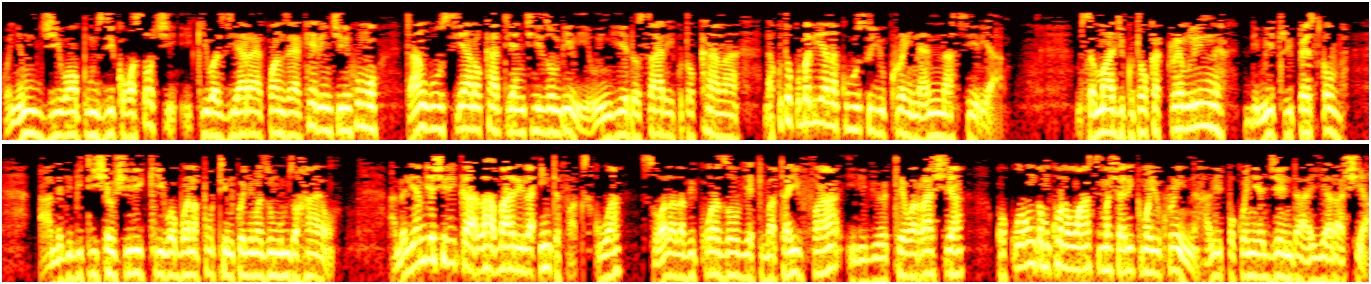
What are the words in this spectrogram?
kwenye mji wa mapumziko wa Sochi, ikiwa ziara ya kwanza ya Kerry nchini humo tangu uhusiano kati ya nchi hizo mbili uingie dosari kutokana na kutokubaliana kuhusu Ukraine na Syria. Msemaji kutoka Kremlin Dmitry Peskov amethibitisha ushiriki wa bwana Putin kwenye mazungumzo hayo. Ameliambia shirika la habari la Interfax kuwa suala la vikwazo vya kimataifa ilivyowekewa Russia kwa kuwaunga mkono waasi mashariki mwa Ukraine halipo kwenye ajenda ya Russia,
